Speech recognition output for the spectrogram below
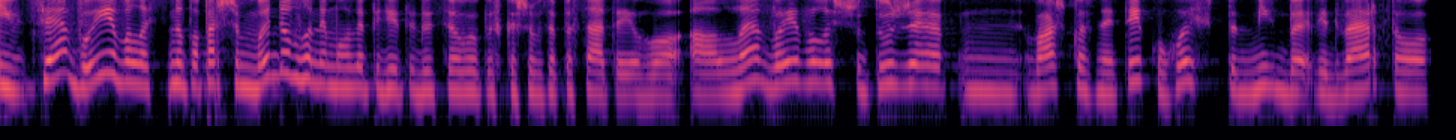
І це виявилось, ну, по-перше, ми довго не могли підійти до цього випуску, щоб записати його, але виявилось, що дуже важко знайти когось, хто міг би відверто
